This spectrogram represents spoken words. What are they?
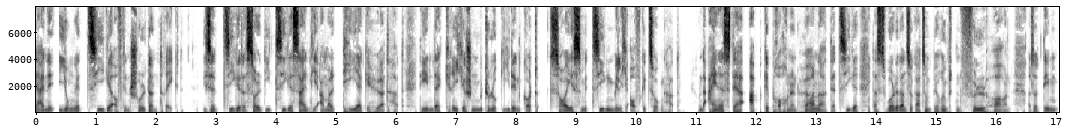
der eine junge Ziege auf den Schultern trägt. Diese Ziege, das soll die Ziege sein, die Amalthea gehört hat, die in der griechischen Mythologie den Gott Zeus mit Ziegenmilch aufgezogen hat. Und eines der abgebrochenen Hörner der Ziege, das wurde dann sogar zum berühmten Füllhorn, also dem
